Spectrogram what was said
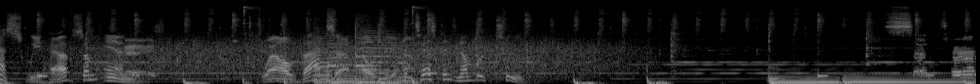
Yes, we have some N's. Okay. Well, that's a healthy amount. Contestant number two. Center.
